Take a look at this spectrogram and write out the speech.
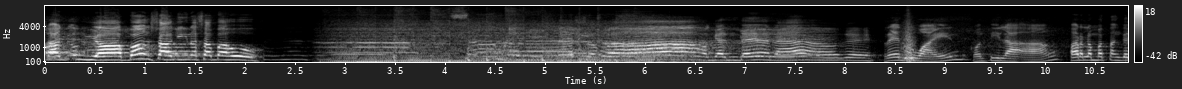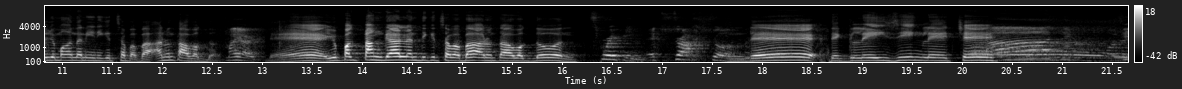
Nasa? Sag ang yabang, saging na sabaho. Nasa ba? Maganda yun, ha? Okay. Red wine, konti laang, para lang matanggal yung mga naninigit sa baba. Anong tawag doon? Maillard. Hindi. Yung pagtanggal ng dikit sa baba, anong tawag doon? Scraping. Extraction. Hindi. Deglazing leche. Ah, di, si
